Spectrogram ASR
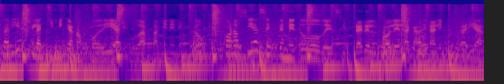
¿Sabías que la química nos podría ayudar también en esto? ¿Conocías este método de descifrar el rol en la cadena alimentaria?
